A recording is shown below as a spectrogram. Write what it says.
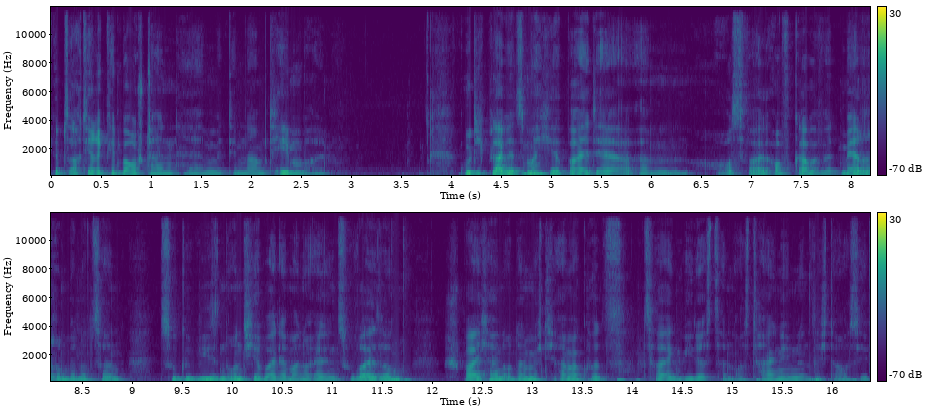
gibt es auch direkt den Baustein äh, mit dem Namen Themenwahl. Gut, ich bleibe jetzt mal hier bei der ähm, Auswahlaufgabe wird mehreren Benutzern zugewiesen und hier bei der manuellen Zuweisung speichern und dann möchte ich einmal kurz zeigen, wie das dann aus teilnehmenden Sicht aussieht.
